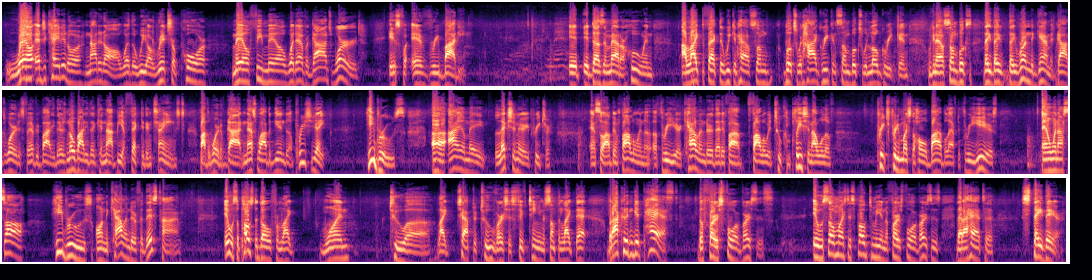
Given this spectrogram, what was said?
well educated or not at all, whether we are rich or poor, male, female, whatever, God's word is for everybody. It, it doesn't matter who. And I like the fact that we can have some books with high Greek and some books with low Greek. And we can have some books, they, they, they run the gamut. God's word is for everybody. There's nobody that cannot be affected and changed by the word of God. And that's why I begin to appreciate Hebrews. Uh, I am a lectionary preacher. And so I've been following a, a three year calendar that if I follow it to completion, I will have preached pretty much the whole Bible after three years. And when I saw Hebrews on the calendar for this time, it was supposed to go from like 1 to uh, like chapter 2, verses 15 or something like that. But I couldn't get past the first four verses. It was so much that spoke to me in the first four verses that I had to stay there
